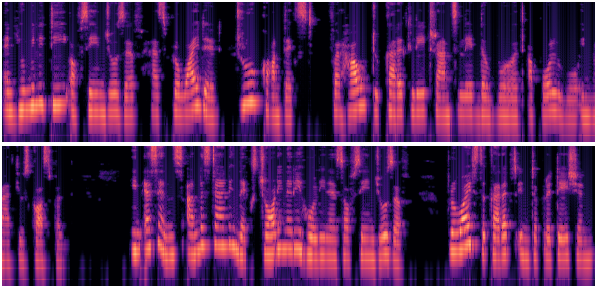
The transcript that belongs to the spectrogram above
and humility of Saint Joseph has provided true context for how to correctly translate the word apoluo in Matthew's Gospel. In essence, understanding the extraordinary holiness of Saint Joseph provides the correct interpretation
